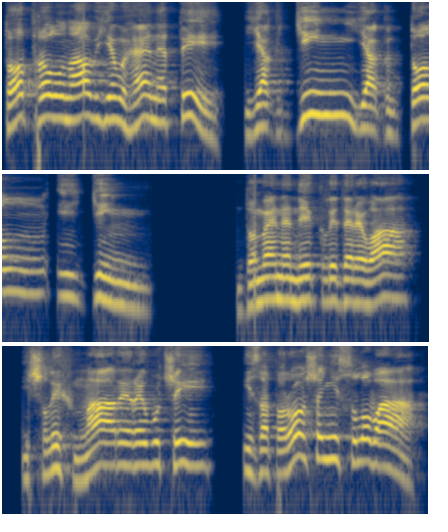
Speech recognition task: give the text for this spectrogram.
То пролунав Євгене ти, як дінь, як дон і дінь. До мене никли дерева, ішли хмари ревучи, і запорошені слова,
